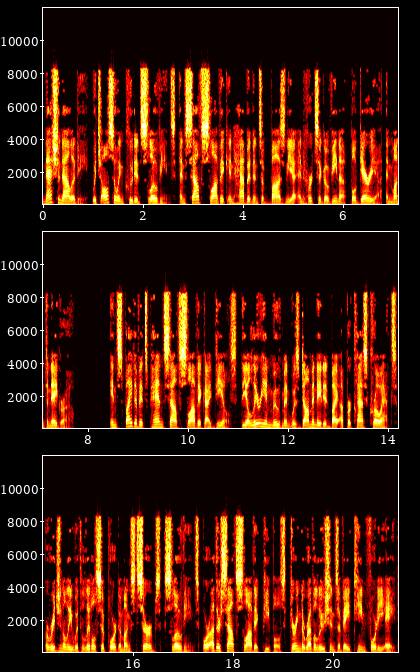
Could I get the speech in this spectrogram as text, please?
nationality, which also included Slovenes, and South Slavic inhabitants of Bosnia and Herzegovina, Bulgaria, and Montenegro. In spite of its pan-South Slavic ideals, the Illyrian movement was dominated by upper-class Croats, originally with little support amongst Serbs, Slovenes, or other South Slavic peoples. During the revolutions of 1848,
